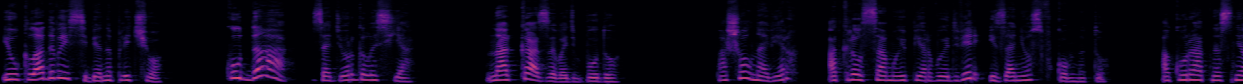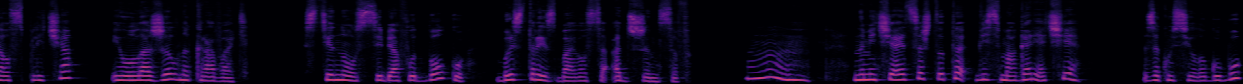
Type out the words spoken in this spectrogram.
и укладывая себе на плечо. «Куда?» — задергалась я. Наказывать буду!» Пошел наверх, открыл самую первую дверь и занес в комнату. Аккуратно снял с плеча и уложил на кровать. Стянул с себя футболку, быстро избавился от джинсов. «Ммм, намечается что-то весьма горячее», — закусила губу,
